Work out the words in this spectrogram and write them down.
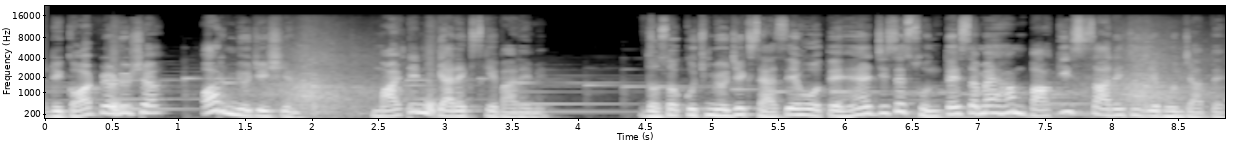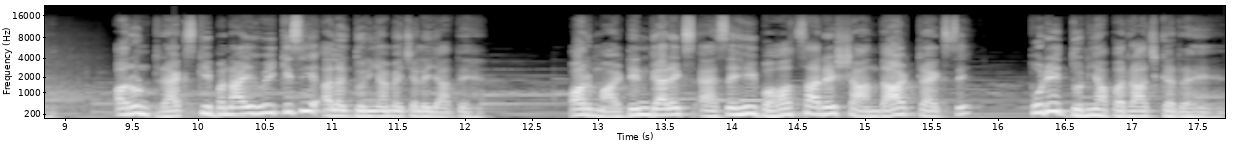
रिकॉर्ड प्रोड्यूसर और म्यूजिशियन मार्टिन गैरिक्स के बारे में। दोस्तों, कुछ म्यूजिक्स ऐसे होते हैं जिसे सुनते समय हम बाकी सारी चीज़ें भूल जाते हैं और उन ट्रैक्स की बनाई हुई किसी अलग दुनिया में चले जाते हैं। और मार्टिन गैरिक्स ऐसे ही बहुत सारे शानदार ट्रैक से पूरी दुनिया पर राज कर रहे हैं।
